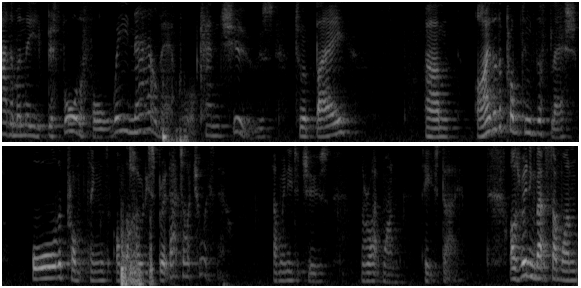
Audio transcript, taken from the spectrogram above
Adam and Eve before the fall, we now, therefore, can choose to obey um, either the promptings of the flesh or the promptings of the Holy Spirit. That's our choice now. And we need to choose the right one each day. I was reading about someone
